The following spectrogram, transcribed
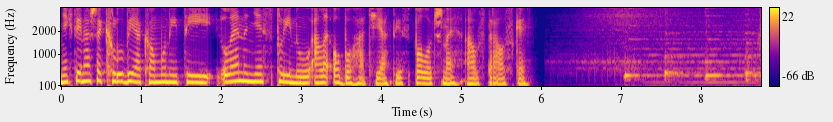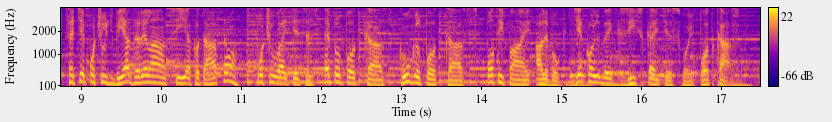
Nech tie naše kluby a komunity len nesplynú, ale obohatia tie spoločné austrálske. Chcete počuť viac relácií ako táto? Počúvajte cez Apple Podcast, Google Podcast, Spotify alebo kdekoľvek získajte svoj podcast.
